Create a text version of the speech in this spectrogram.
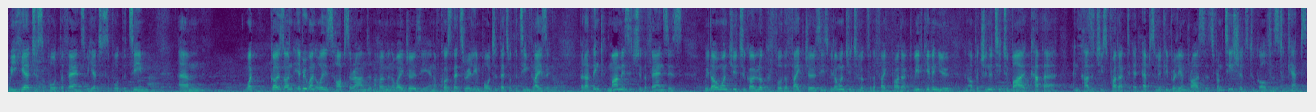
we here to support the fans. We're here to support the team. Um, what goes on, everyone always harps around in a home and away jersey, and of course that's really important. That's what the team plays in. But I think my message to the fans is we don't want you to go look for the fake jerseys. We don't want you to look for the fake product. We've given you an opportunity to buy Kappa and Kaizer Chiefs product at absolutely brilliant prices from t-shirts to golfers to caps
